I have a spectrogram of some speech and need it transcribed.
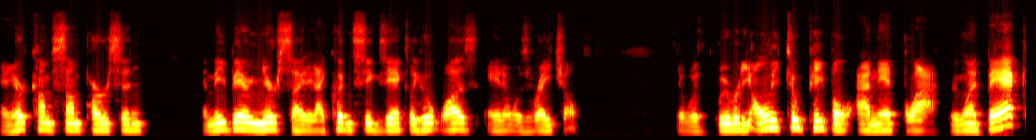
And here comes some person. And me being nearsighted, I couldn't see exactly who it was. And it was Rachel. It was we were the only two people on that block. We went back.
